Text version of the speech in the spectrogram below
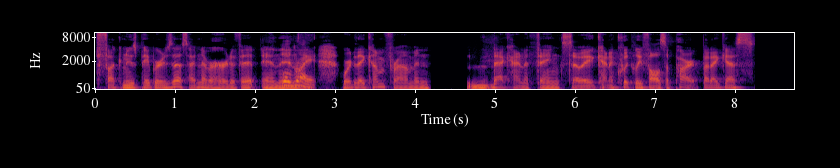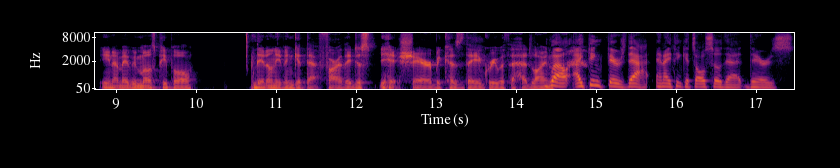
fuck newspaper is this? I'd never heard of it. And then well like where do they come from? And that kind of thing. So it kind of quickly falls apart. But i guess you know maybe most people they don't even get that far. They just hit share because they agree with the headline. Well i think there's that. And i think it's also that there's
